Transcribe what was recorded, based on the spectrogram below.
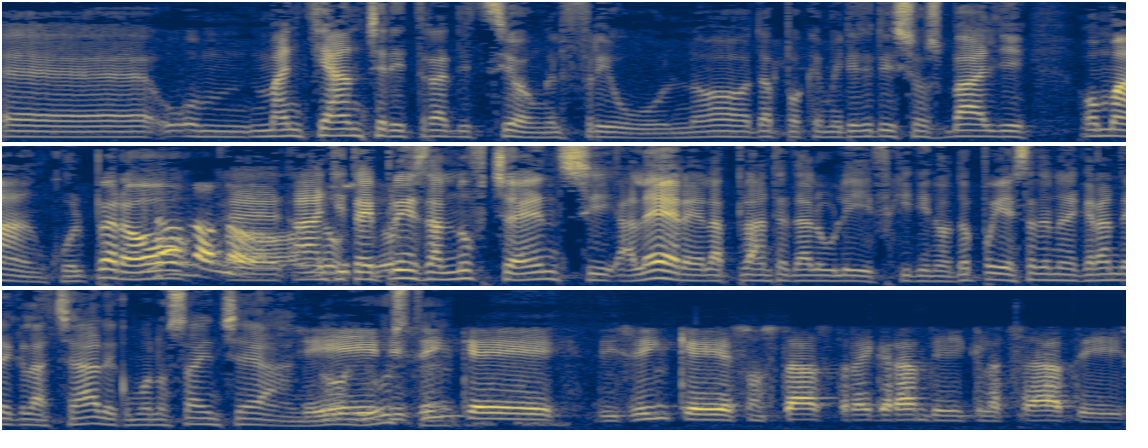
eh, un manchiance di tradizione il Friul, no? dopo che mi dite se sbagli o mancul, però No, no, no, eh, anche giusto, dai presi dal Nufcensi, all'era la pianta dall'ulif, chi di no? dopo è stata una grande glaciale come non sai in c'è anche, no? Sì, giusto? dicono che, dicono che sono state tre grandi glaciati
